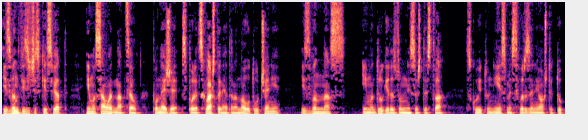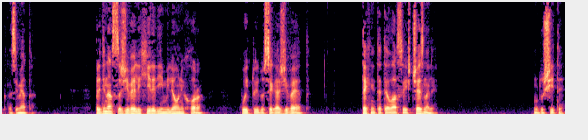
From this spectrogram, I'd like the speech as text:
Извън физическия свят има само една цел, понеже, според схващанията на новото учение, извън нас има други разумни същества, с които ние сме свързани още тук, на земята. Преди нас са живели хиляди и милиони хора, които и до сега живеят. Техните тела са изчезнали, но душите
